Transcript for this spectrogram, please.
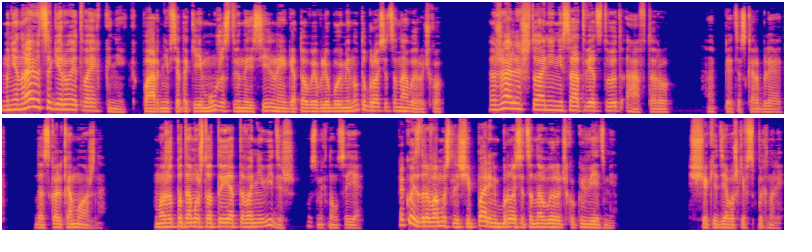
Мне нравятся герои твоих книг. Парни все такие мужественные, сильные, готовые в любую минуту броситься на выручку. Жаль, что они не соответствуют автору. Опять оскорбляет. Да сколько можно? Может, потому что ты этого не видишь? Усмехнулся я. Какой здравомыслящий парень бросится на выручку к ведьме? Щеки девушки вспыхнули.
